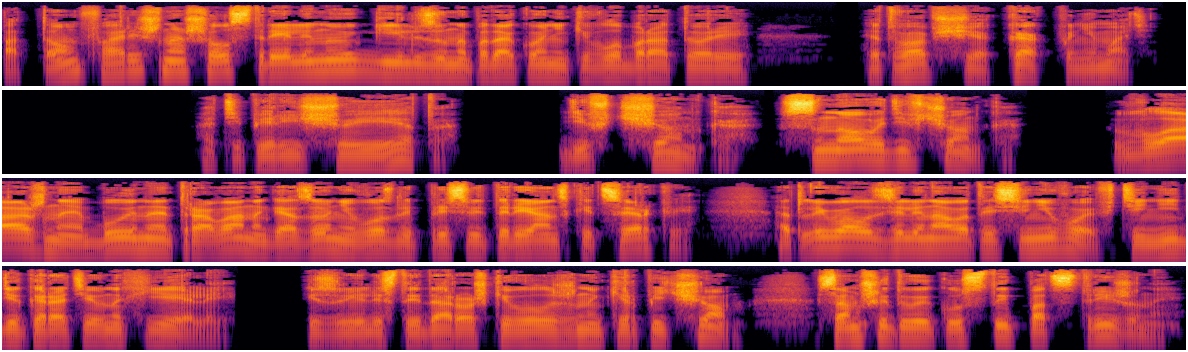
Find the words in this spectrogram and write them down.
Потом Фариш нашел стреляную гильзу на подоконнике в лаборатории. Это вообще как понимать? А теперь еще и это. Девчонка. Снова девчонка. Влажная, буйная трава на газоне возле пресвитерианской церкви отливала зеленоватой синевой в тени декоративных елей. Извилистые дорожки выложены кирпичом, самшитовые кусты подстрижены,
